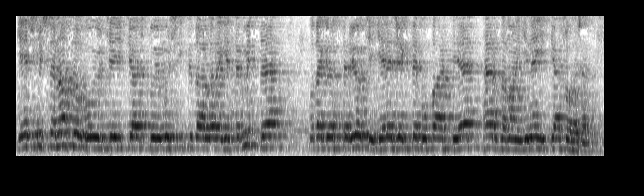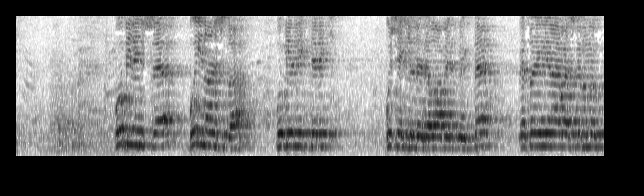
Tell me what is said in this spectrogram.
geçmişte nasıl bu ülkeye ihtiyaç duymuş iktidarlara getirmişse bu da gösteriyor ki gelecekte bu partiye her zaman yine ihtiyaç olacaktır. Bu bilinçle, bu inançla, bu birliktelik bu şekilde devam etmekte ve Sayın Genel Başkanımız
